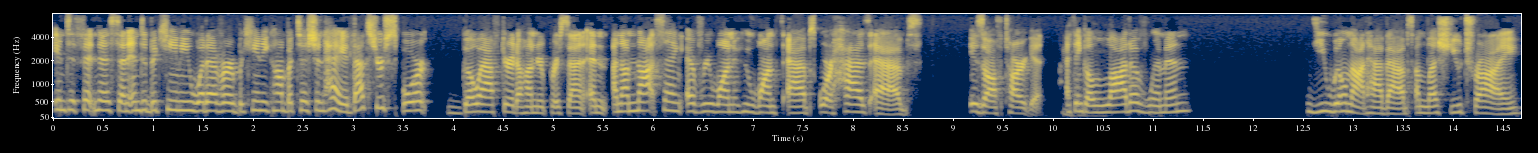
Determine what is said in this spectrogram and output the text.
into fitness and into bikini, whatever, bikini competition. Hey, if that's your sport, go after it 100%. And and I'm not saying everyone who wants abs or has abs is off target. Mm-hmm. I think a lot of women, you will not have abs unless you try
